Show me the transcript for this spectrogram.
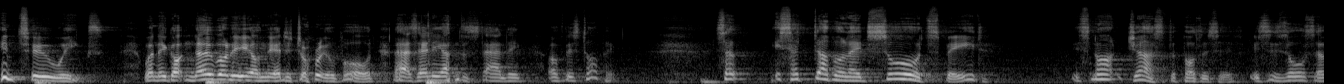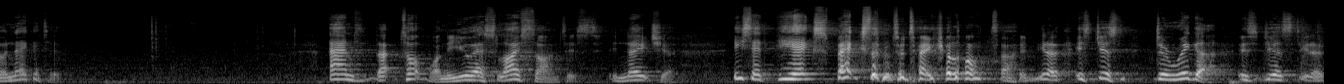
in two weeks when they've got nobody on the editorial board that has any understanding of this topic? So it's a double-edged sword, speed. It's not just a positive, it is also a negative. And that top one, the US life scientist in Nature, he said he expects them to take a long time. You know, it's just de rigueur. It's just, you know,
